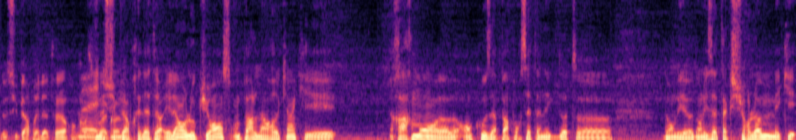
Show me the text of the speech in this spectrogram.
De super prédateurs, encore Ouais. une fois. quoi. super prédateur. Et là, en l'occurrence, on parle d'un requin qui est rarement euh, en cause, à part pour cette anecdote euh, dans, les, dans les attaques sur l'homme, mais qui est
